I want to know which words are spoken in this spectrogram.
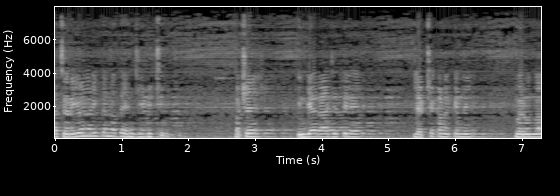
ആ ചെറിയോനായി തന്നെ അദ്ദേഹം ജീവിച്ചു. പക്ഷേ ഇന്ത്യ രാജ്യത്തിലെ ലക്ഷക്കണക്കിന് വരുന്ന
